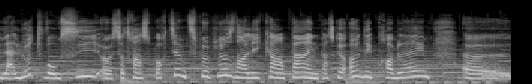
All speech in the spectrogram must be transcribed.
la lutte va aussi euh, se transporter un petit peu plus dans les campagnes parce qu'un des problèmes euh,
